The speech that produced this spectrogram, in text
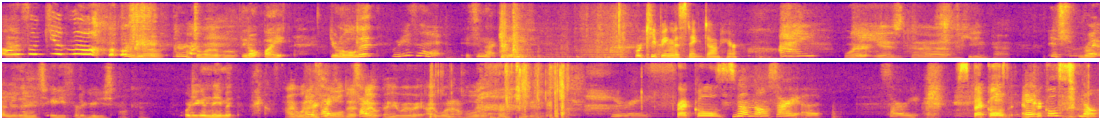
Oh, it's so cute though. I know. They're adorable. They don't bite. Do you wanna hold it? Where is it? It's in that cave. We're keeping the snake down here. I. Where is the heating pad? It's right under there. It's 84 degrees. Okay. What are you gonna name it? I wouldn't sorry, hold it. I, hey, wait, wait. I wouldn't hold it for two days. You're right. Freckles, No, no, sorry. Uh, sorry. speckles, and It- prickles? No.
